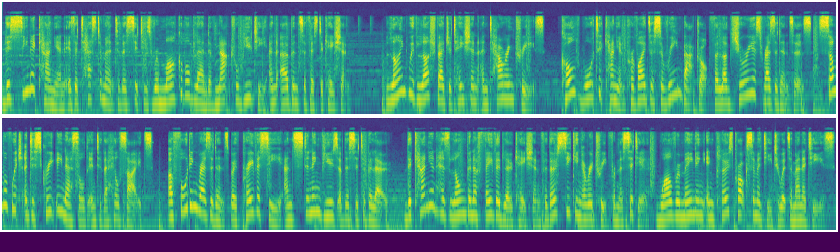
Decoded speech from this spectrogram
This scenic canyon is a testament to the city's remarkable blend of natural beauty and urban sophistication. Lined with lush vegetation and towering trees, Coldwater Canyon provides a serene backdrop for luxurious residences, some of which are discreetly nestled into the hillsides, affording residents both privacy and stunning views of the city below. The canyon has long been a favored location for those seeking a retreat from the city, while remaining in close proximity to its amenities.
